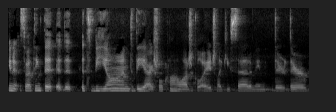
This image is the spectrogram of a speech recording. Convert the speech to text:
you know, so I think that it, it, it's beyond the actual chronological age, like you said. I mean, they're they're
